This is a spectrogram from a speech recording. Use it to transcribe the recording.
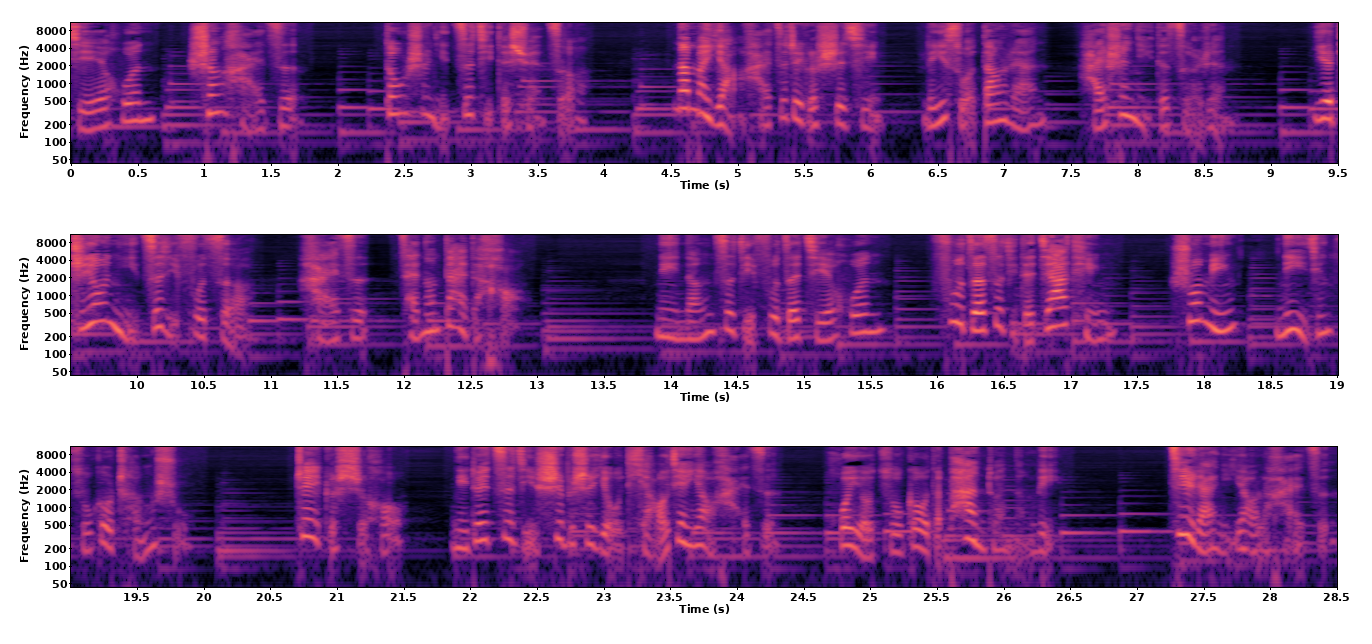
结婚生孩子，都是你自己的选择，那么养孩子这个事情理所当然还是你的责任，也只有你自己负责，孩子才能带得好。你能自己负责结婚，负责自己的家庭，说明你已经足够成熟。这个时候，你对自己是不是有条件要孩子，会有足够的判断能力。既然你要了孩子，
